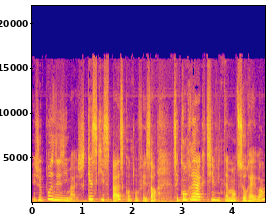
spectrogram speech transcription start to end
et je pose des images. Qu'est-ce qui se passe quand on fait ça C'est qu'on réactive évidemment ce rêve. Hein.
